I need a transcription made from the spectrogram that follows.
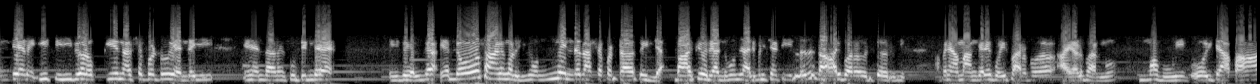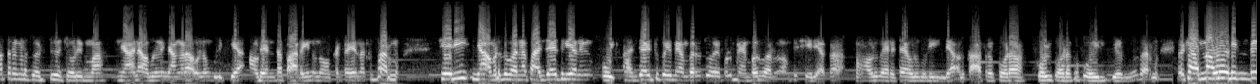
എന്റെയാണ് ഈ ടി വികളൊക്കെ നഷ്ടപ്പെട്ടു. എന്റെ ഈ എന്താണ് കുട്ടിന്റെ ഇത് എല്ലാ എല്ലാ സാധനങ്ങളും. ഇനി ഒന്നും എന്റെ നഷ്ടപ്പെട്ടാത്തില്ല ബാക്കി ഒരു രണ്ട് മൂന്ന് അലുമിനി ചട്ടി ഉള്ളത് നാല് പുറം എടുത്ത് എറിഞ്ഞു. അപ്പൊ ഞാൻ മങ്കരെ പോയി പറഞ്ഞപ്പോ അയാൾ പറഞ്ഞു ഉമ്മ പോയി പോയിട്ട് ആ പാത്രങ്ങളൊക്കെ കെട്ടി വെച്ചോളൂ ഉമ്മ. ഞാൻ അവളും ഞങ്ങൾ അവളും വിളിക്കുക അവിടെ എന്താ പറയുന്നത് നോക്കട്ടെ എന്നൊക്കെ പറഞ്ഞു. ശരി ഞാൻ അവിടുന്ന് പറഞ്ഞ പഞ്ചായത്തിൽ ഞാൻ പോയി. പഞ്ചായത്ത് പോയി മെമ്പർ പോയപ്പോൾ മെമ്പർ പറഞ്ഞു നമുക്ക് ശരിയാക്കാം. അവൾ വരട്ടെ അവൾ കൂടി ഇല്ല. അവൾ കാസർഗോഡോ കോഴിക്കോടൊക്കെ പോയിരിക്കുന്നു പറഞ്ഞു. പക്ഷെ അന്ന് അവളോട് ഉണ്ട്.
